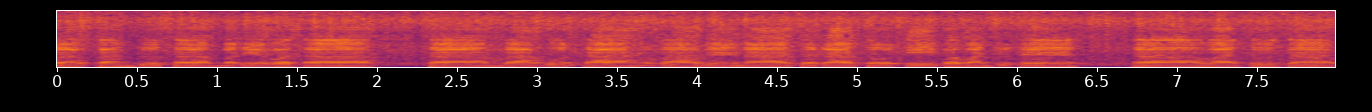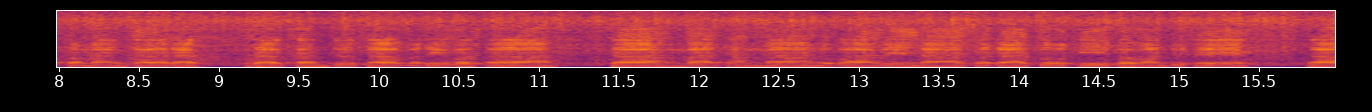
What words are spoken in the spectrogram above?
รักขันตุสาบเรวตาตามบาบุทานุภาเวนะสราโสติพระวันตุเต ภาวะตุสาปมังคารังรักขันตุสาบเรวตาตามบาธรรมานุภาเวนะสราโสติพระวันตุเตภา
